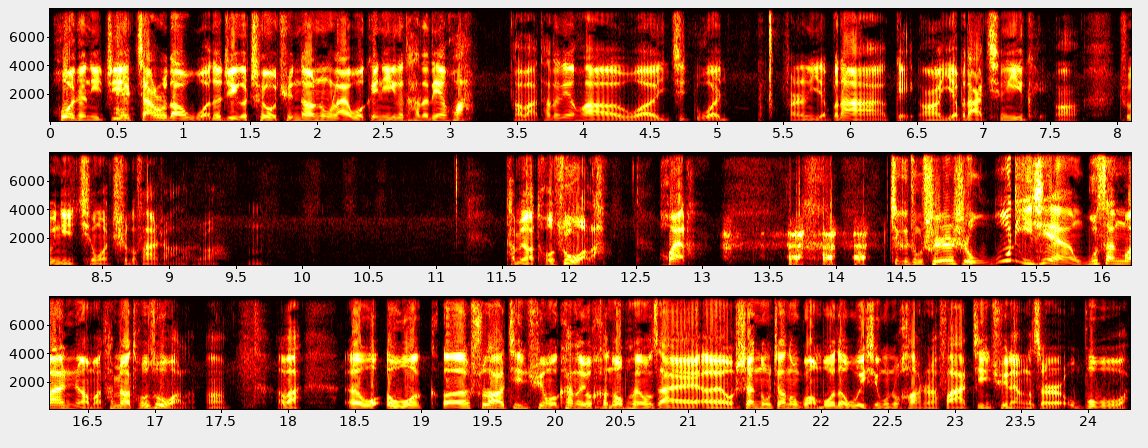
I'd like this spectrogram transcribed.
或者你直接加入到我的这个车友群当中来，我给你一个他的电话，好吧？他的电话我我反正也不大给啊，也不大轻易给啊，除非你请我吃个饭啥的，是吧？嗯。他们要投诉我了。坏了，这个主持人是无底线、无三观，你知道吗？他们要投诉我了啊！好吧，呃，我我呃，说到进群，我看到有很多朋友在呃山东交通广播的微信公众号上发“进群”两个字儿，不不不，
